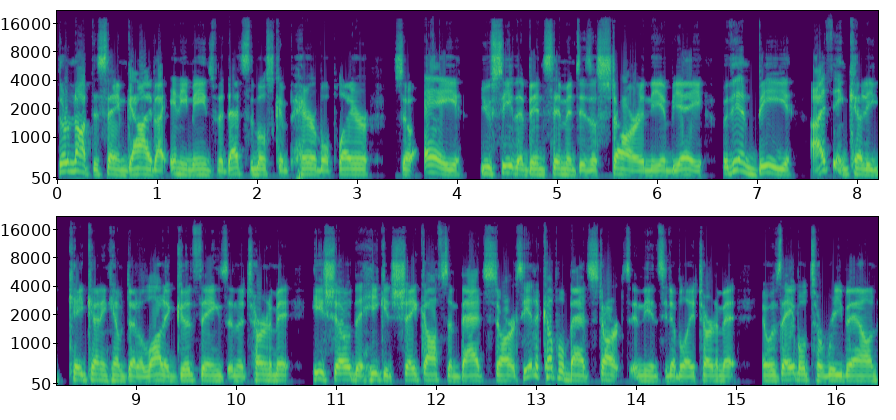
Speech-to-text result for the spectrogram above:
they're not the same guy by any means, but that's the most comparable player. So, A, you see that Ben Simmons is a star in the NBA. But then B, I think Cade Cunningham done a lot of good things in the tournament. He showed that he could shake off some bad starts. He had a couple bad starts in the NCAA tournament and was able to rebound.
